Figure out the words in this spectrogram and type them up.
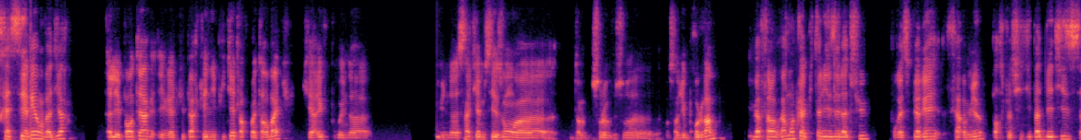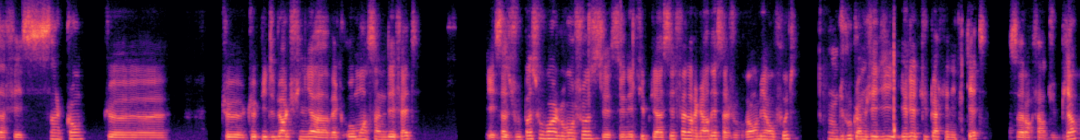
très serrées, on va dire. Les Panthers, ils récupèrent Kenny Pickett, leur quarterback, qui arrive pour une, une cinquième saison sur le, au sein du programme. Il va falloir vraiment capitaliser là-dessus pour espérer faire mieux. Parce que si je dis pas de bêtises, ça fait 5 ans que, que, Pittsburgh finit avec au moins 5 défaites. Et ça se joue pas souvent à grand chose. C'est une équipe qui est assez fun à regarder. Ça joue vraiment bien au foot. Du coup, comme j'ai dit, ils récupèrent Kenny. Ça va leur faire du bien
